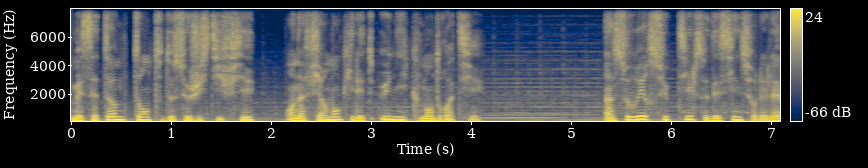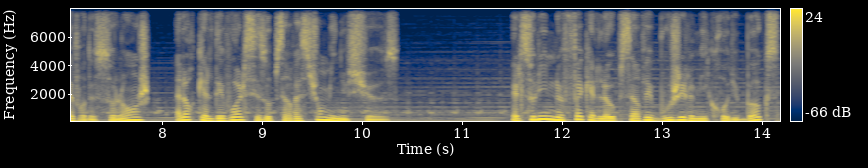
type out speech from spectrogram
Mais cet homme tente de se justifier en affirmant qu'il est uniquement droitier. Un sourire subtil se dessine sur les lèvres de Solange alors qu'elle dévoile ses observations minutieuses. Elle souligne le fait qu'elle l'a observé bouger le micro du box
